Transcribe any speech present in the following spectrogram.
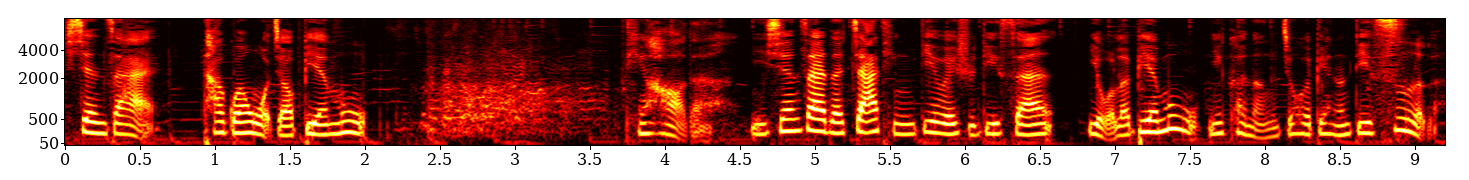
现在。”她管我叫边牧，挺好的。你现在的家庭地位是第三，有了边牧，你可能就会变成第四了。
